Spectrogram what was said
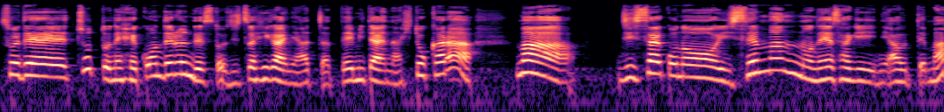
それでちょっとね、凹んでるんですと、実は被害に遭っちゃってみたいな人から、まあ、実際この1000万のね、詐欺に遭うって、まあ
